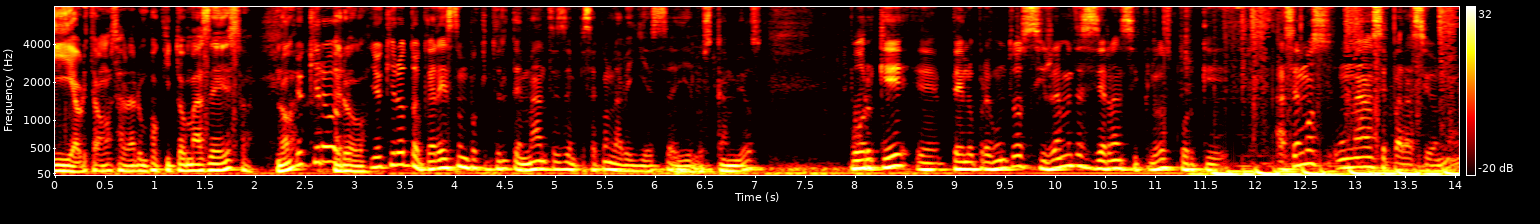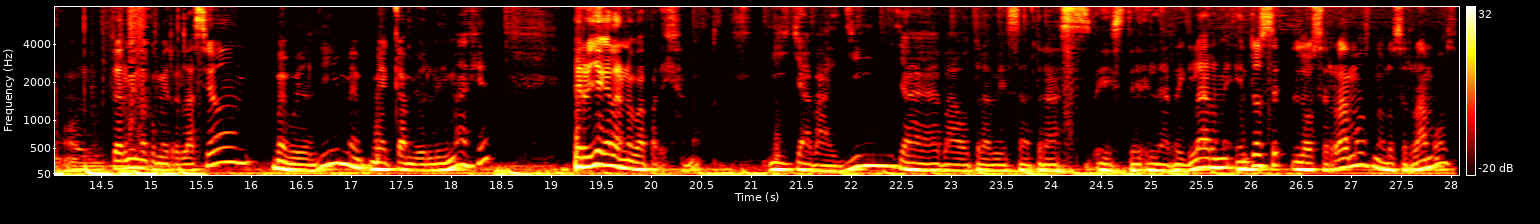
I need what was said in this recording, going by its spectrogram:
y ahorita vamos a hablar un poquito más de eso, ¿no? Yo quiero, Pero, yo quiero tocar esto un poquito el tema antes de empezar con la belleza y los cambios. Porque eh, te lo pregunto si realmente se cierran ciclos, porque hacemos una separación, ¿no? Termino con mi relación, me voy al gym, me, me cambio la imagen, pero llega la nueva pareja, ¿no? Y ya va al gym, ya va otra vez atrás este, el arreglarme. Entonces, ¿lo cerramos? ¿No lo cerramos?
